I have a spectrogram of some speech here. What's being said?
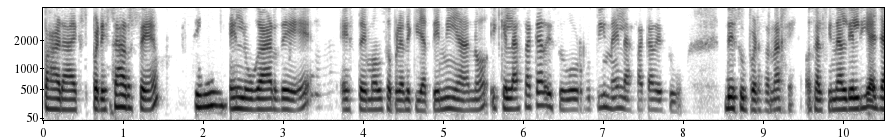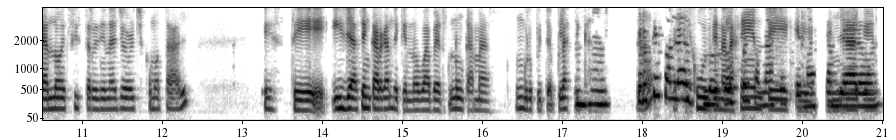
para expresarse, Sí, en lugar de este modus operandi que ya tenía, ¿no? Y que la saca de su rutina y la saca de su, de su personaje. O sea, al final del día ya no existe Regina George como tal, este, y ya se encargan de que no va a haber nunca más un grupito de plásticas. Creo ¿no? que son las, juzguen los la gente, personajes que que más cambiaron,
